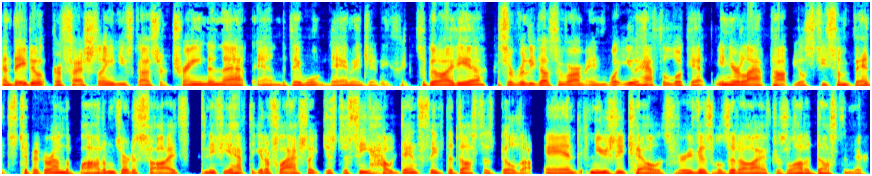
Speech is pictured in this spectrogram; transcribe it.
And they do it professionally. These guys are trained in that and they won't damage anything. It's a good idea. It's a really dust environment. And what you have to look at in your laptop, you'll see some vents typically around the bottoms or the sides. And if you have to get a flashlight just to see how densely the dust is built up and you can usually tell it's very visible to the eye if there's a lot of dust in there.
